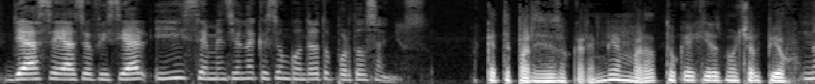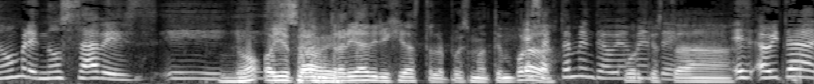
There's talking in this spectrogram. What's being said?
ya se hace oficial y se menciona que es un contrato por dos años. ¿Qué te parece eso, Karen? Bien, ¿verdad? ¿Tú que quieres mucho al piojo? No, hombre, no sabes. eh, No, es- Oye, pero Sabes. entraría a dirigir hasta la próxima temporada. Exactamente, obviamente. Porque está... Es- ahorita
